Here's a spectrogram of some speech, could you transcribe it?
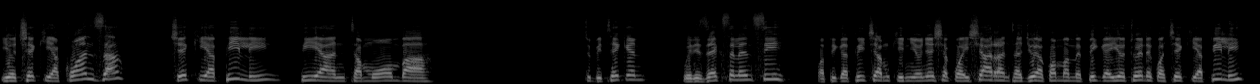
hiyo cheki ya kwanza. Cheki ya pili pia nitamwomba to be taken with his excellency. Wapiga picha mkinionyesha kwa ishara, nitajua kwamba amepiga hiyo. Twende kwa cheki ya pili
